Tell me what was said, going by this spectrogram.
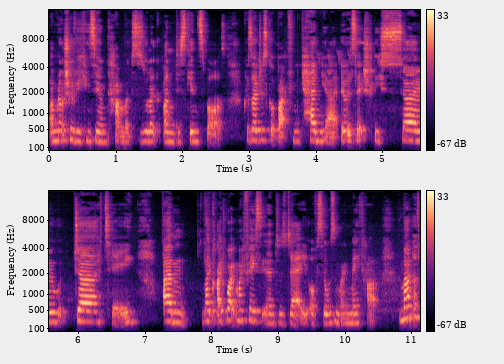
I'm not sure if you can see on camera because it's all like under skin spots because I just got back from Kenya. It was literally so dirty. Um, like I'd wipe my face at the end of the day, obviously I wasn't wearing makeup. The amount of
